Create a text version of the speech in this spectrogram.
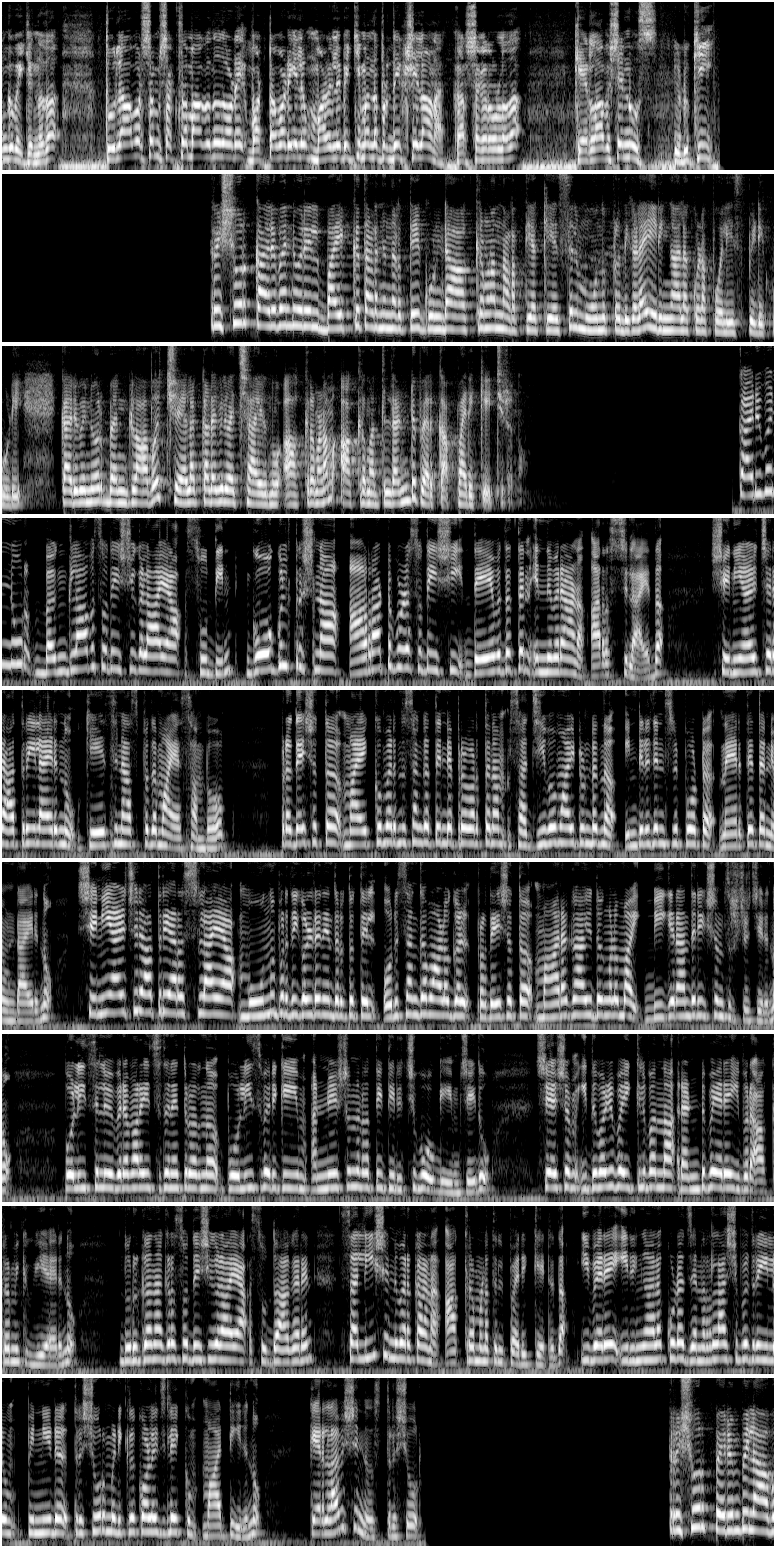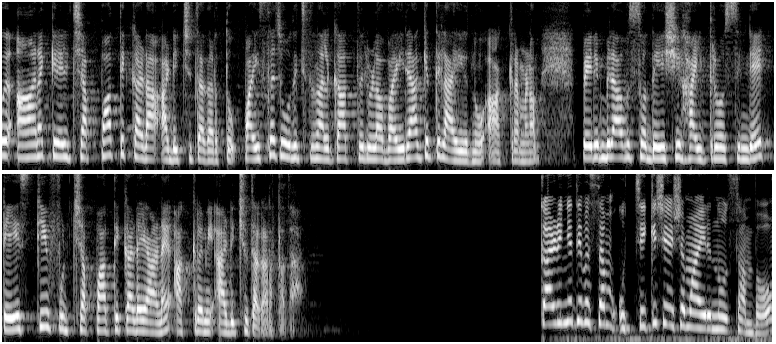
പങ്കുവയ്ക്കുന്നത്. തുലാവർഷം ശക്തമാകുന്നതോടെ വട്ടവടയിലും മഴ ലഭിക്കുമെന്ന പ്രതീക്ഷയിലാണ് കർഷകർ ഉള്ളത് കേരള വിഷൻ ന്യൂസ് ഇടുക്കി. തൃശൂർ കരുവന്നൂരിൽ ബൈക്ക് തടഞ്ഞു നിർത്തി ഗുണ്ട ആക്രമണം നടത്തിയ കേസിൽ മൂന്ന് പ്രതികളെ ഇരിങ്ങാലക്കുട പോലീസ് പിടികൂടി. കരുവന്നൂർ ബംഗ്ലാവ് ചേലക്കടവിൽ വെച്ചായിരുന്നു ആക്രമണം. ആക്രമണത്തിൽ രണ്ടുപേർക്ക് പരിക്കേറ്റിരുന്നു. കരുവന്നൂർ ബംഗ്ലാവ് സ്വദേശികളായ സുദിൻ ഗോകുൽ കൃഷ്ണ ആറാട്ടുപുഴ സ്വദേശി ദേവദത്തൻ എന്നിവരാണ് അറസ്റ്റിലായത്. ശനിയാഴ്ച രാത്രിയിലായിരുന്നു കേസിനാസ്പദമായ സംഭവം. പ്രദേശത്ത് മയക്കുമരുന്ന് സംഘത്തിന്റെ പ്രവർത്തനം സജീവമായിട്ടുണ്ടെന്ന് ഇന്റലിജൻസ് റിപ്പോർട്ട് നേരത്തെ തന്നെ ഉണ്ടായിരുന്നു. ശനിയാഴ്ച രാത്രി അറസ്റ്റിലായ മൂന്ന് പ്രതികളുടെ നേതൃത്വത്തിൽ ഒരു സംഘം ആളുകൾ പ്രദേശത്ത് മാരകായുധങ്ങളുമായി ഭീകരാന്തരീക്ഷം സൃഷ്ടിച്ചിരുന്നു. പോലീസിൽ വിവരമറിയിച്ചതിനെ തുടർന്ന് പോലീസ് വരികയും അന്വേഷണം നടത്തി തിരിച്ചു പോവുകയും ചെയ്തു. ശേഷം ഇതുവഴി ബൈക്കിൽ വന്ന രണ്ടുപേരെ ഇവർ ആക്രമിക്കുകയായിരുന്നു. ദുർഗാനഗർ സ്വദേശികളായ സുധാകരൻ സലീഷ് എന്നിവർക്കാണ് ആക്രമണത്തിൽ പരിക്കേറ്റത്. ഇവരെ ഇരിങ്ങാലക്കുട ജനറൽ ആശുപത്രിയിലും പിന്നീട് തൃശൂർ മെഡിക്കൽ കോളേജിലേക്കും മാറ്റിയിരുന്നു. Kerala vision news Thrissur. Thrissur Perumpilavu ആനക്കലിൽ ചപ്പാത്തിക്കട അടിച്ചു തകർത്തു. പൈസ ചോദിച്ചത് നൽകാത്തതിലുള്ള വൈരാഗ്യത്തിലായിരുന്നു ആക്രമണം. പെരുമ്പിലാവ് സ്വദേശി ഹൈദ്രോസിന്റെ ടേസ്റ്റി ഫുഡ് ചപ്പാത്തിക്കടയാണ് അക്രമി അടിച്ചു തകർത്തത്. കഴിഞ്ഞ ദിവസം ഉച്ചയ്ക്ക് ശേഷമായിരുന്നു സംഭവം.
